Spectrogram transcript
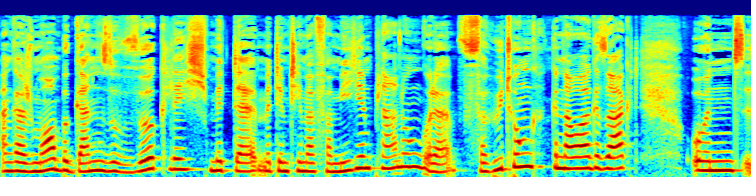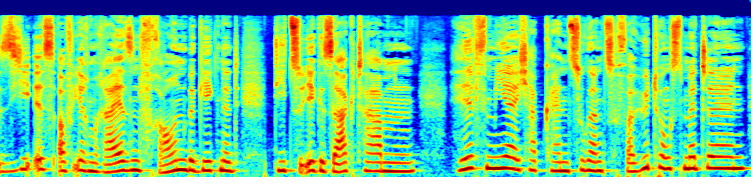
Engagement begann so wirklich mit der, mit dem Thema Familienplanung oder Verhütung genauer gesagt. Und sie ist auf ihren Reisen Frauen begegnet, die zu ihr gesagt haben, hilf mir, ich habe keinen Zugang zu Verhütungsmitteln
